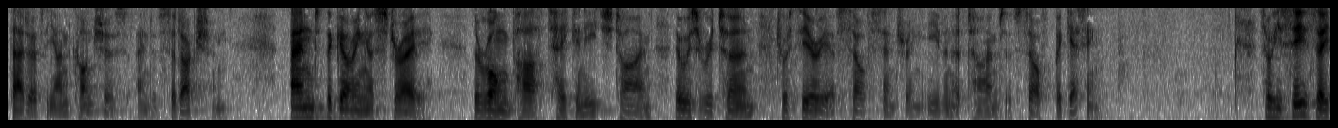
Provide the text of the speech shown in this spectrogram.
that of the unconscious and of seduction, and the going astray, the wrong path taken each time, there was a return to a theory of self centering, even at times of self begetting. So he sees the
